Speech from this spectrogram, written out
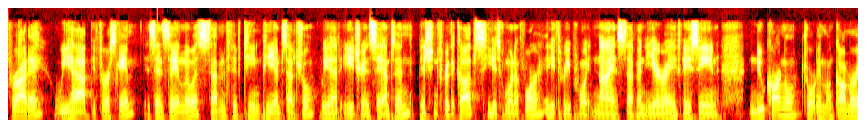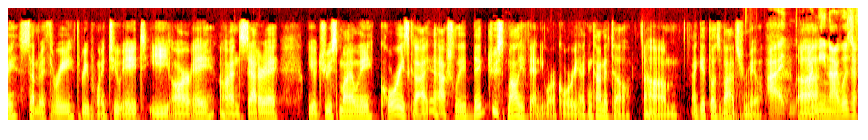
Friday, we have the first game. It's in St. Louis, 7:15 p.m. Central. We have Adrian Sampson pitching for the Cubs. He is 1 4, a 3.97 ERA, facing new Cardinal Jordan Montgomery, 7 3, 3.28 ERA on Saturday. We have Drew Smyly, Corey's guy, actually. Big Drew Smyly fan you are, Corey. I can kind of tell. Um, I get those vibes from you. I, uh, I mean, I was a,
